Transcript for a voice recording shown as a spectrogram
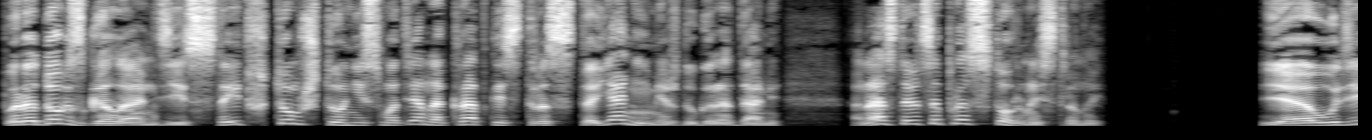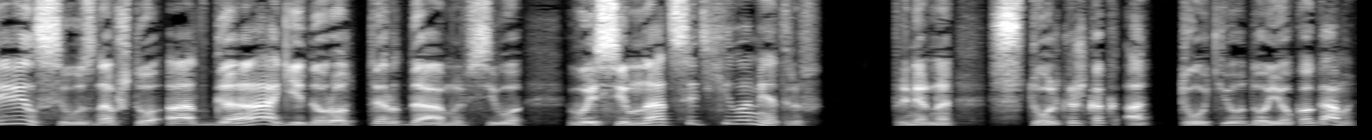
Парадокс Голландии состоит в том, что, несмотря на краткость расстояний между городами, она остается просторной страной. Я удивился, узнав, что от Гааги до Роттердама всего 18 километров, примерно столько же, как от Токио до Йокогамы.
